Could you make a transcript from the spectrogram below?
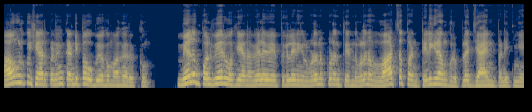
அவங்களுக்கும் ஷேர் பண்ணுங்கள் கண்டிப்பாக உபயோகமாக இருக்கும். மேலும் பல்வேறு வகையான வேலைவாய்ப்புகளை நீங்கள் உடனுக்குடன் தெரிந்து கொள்ள நம்ம வாட்ஸ்அப் அண்ட் டெலிகிராம் குரூப்பில் ஜாயின் பண்ணிக்கங்க.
